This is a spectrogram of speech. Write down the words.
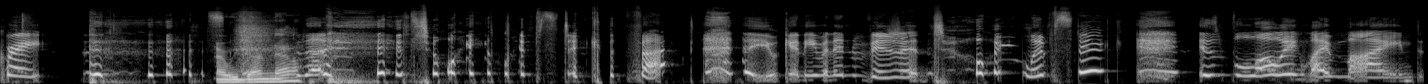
Great. Are we done now? That toy lipstick. The fact can even envision toy lipstick is blowing my mind.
